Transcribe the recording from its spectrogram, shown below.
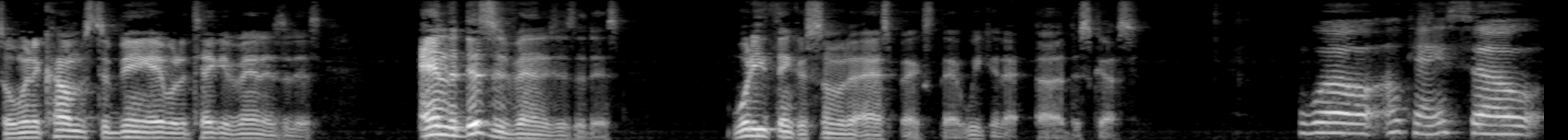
So when it comes to being able to take advantage of this and the disadvantages of this, what do you think are some of the aspects that we could uh, discuss? Well, okay, so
